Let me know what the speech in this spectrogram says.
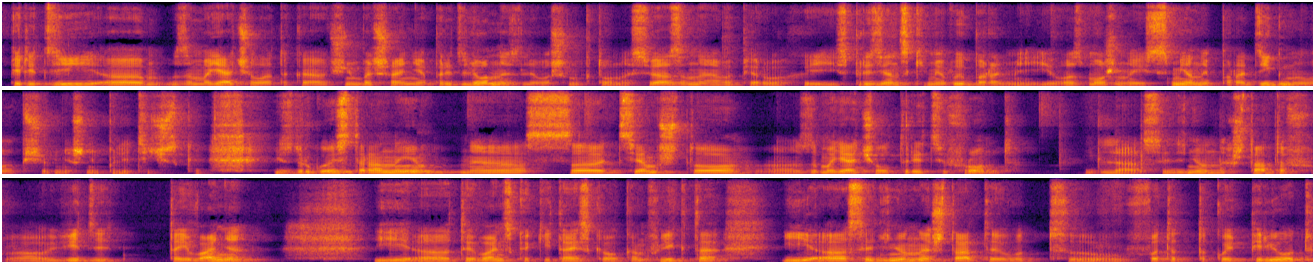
впереди замаячила такая очень большая неопределенность для Вашингтона, связанная, во-первых, и с президентскими выборами, и, возможно, и сменой парадигмы вообще внешнеполитической. И, с другой стороны, с тем, что замаячил Третий фронт для Соединенных Штатов в виде Тайваня, и э, тайваньско-китайского конфликта. И э, Соединенные Штаты вот э, в этот такой период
